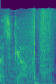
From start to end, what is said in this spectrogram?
Let's go.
